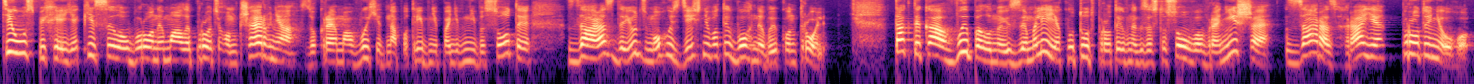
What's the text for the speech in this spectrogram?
Ті успіхи, які сили оборони мали протягом червня, зокрема вихід на потрібні панівні висоти, зараз дають змогу здійснювати вогневий контроль. Тактика випаленої землі, яку тут противник застосовував раніше, зараз грає проти нього.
